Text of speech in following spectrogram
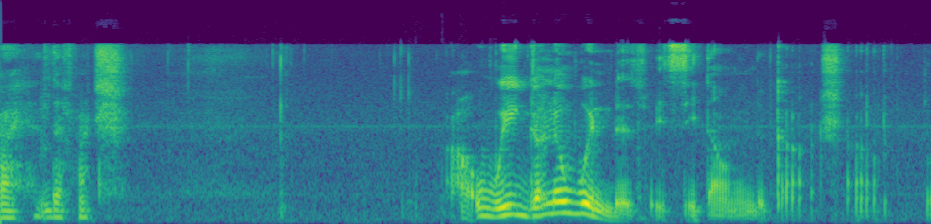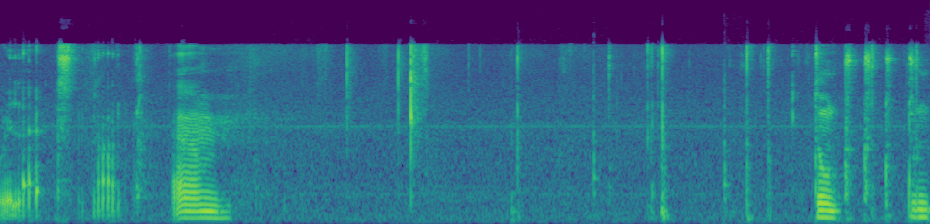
Okay, deathmatch. Are we gonna win this? We sit down in the couch and relax. Um. Dun, dun,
